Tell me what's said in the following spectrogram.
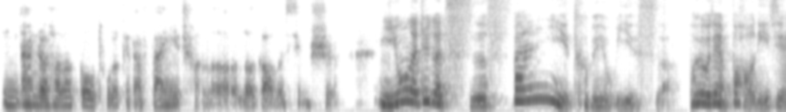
嗯，按照它的构图给它翻译成了乐高的形式。你用的这个词“翻译”特别有意思，我有点不好理解。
